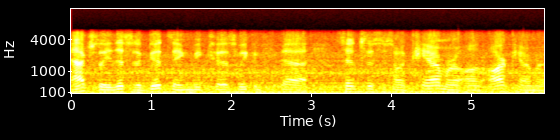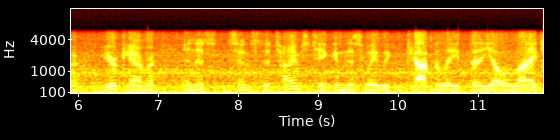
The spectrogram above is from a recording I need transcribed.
Actually, this is a good thing because we can, uh, since this is on camera, on our camera, your camera, and this, since the time's taken, this way we can calculate the yellow lights.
